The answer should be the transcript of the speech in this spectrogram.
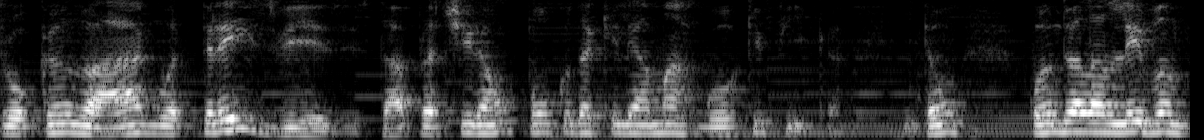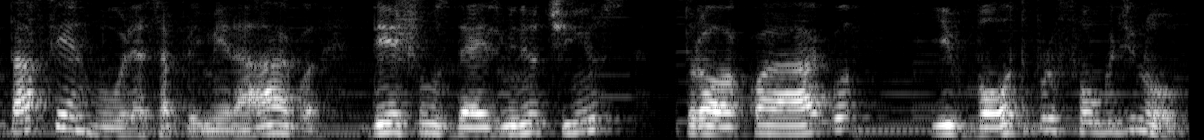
trocando a água três vezes, tá? Para tirar um pouco daquele amargor que fica. Então, quando ela levantar fervura essa primeira água, deixo uns 10 minutinhos, troco a água e volto para o fogo de novo.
